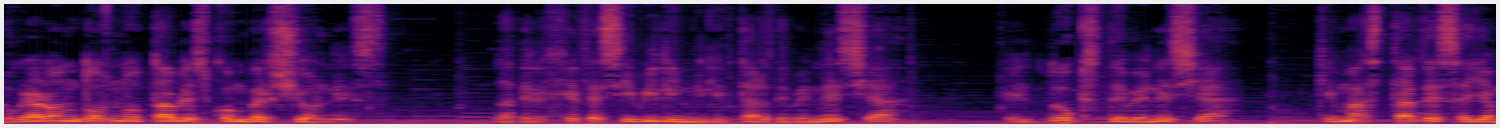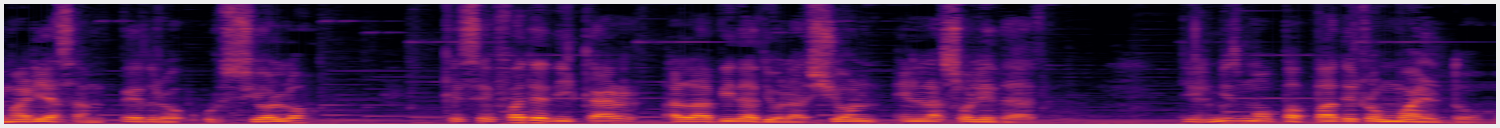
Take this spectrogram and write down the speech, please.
lograron dos notables conversiones, la del jefe civil y militar de Venecia, el dux de Venecia, que más tarde se llamaría San Pedro Urciolo, que se fue a dedicar a la vida de oración en la soledad, y el mismo papá de Romualdo,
